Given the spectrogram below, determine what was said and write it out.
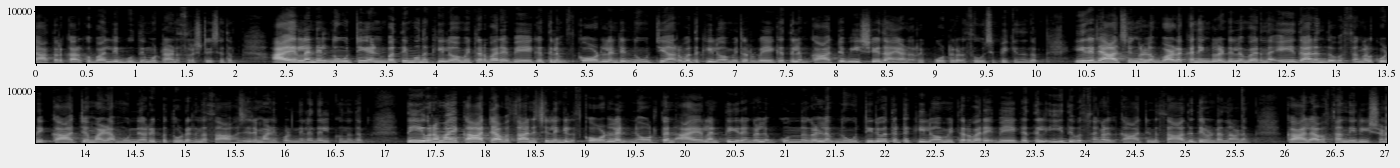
യാത്രക്കാർക്ക് വലിയ ബുദ്ധിമുട്ടാണ് സൃഷ്ടിച്ചത്. അയർലൻഡിൽ നൂറ്റി എൺപത്തിമൂന്ന് കിലോമീറ്റർ വരെ വേഗത്തിലും സ്കോട്ട്ലൻഡിൽ നൂറ്റി അറുപത് കിലോമീറ്റർ വേഗത്തിലും കാറ്റ് വീശിയതായാണ് റിപ്പോർട്ടുകൾ സൂചിപ്പിക്കുന്നത്. ഇരു രാജ്യങ്ങളിലും വടക്കൻ ഇംഗ്ലണ്ടിലും വരുന്ന ഏതാനും ദിവസങ്ങൾ കൂടി കാറ്റ് മഴ മുന്നറിയിപ്പ് തുടരുന്ന സാഹചര്യമാണ് ഇപ്പോൾ നിലനിൽക്കുന്നത്. തീവ്രമായ കാറ്റ് അവസാനിച്ചില്ലെങ്കിൽ സ്കോട്ട്ലൻഡ് നോർത്തേൺ അയർലൻഡ് തീരങ്ങളിലും കുന്നുകളിലും നൂറ്റി ഇരുപത്തെട്ട് കിലോമീറ്റർ വരെ വേഗത്തിൽ ഈ ദിവസങ്ങളിൽ കാറ്റിന് സാധ്യതയുണ്ടെന്നാണ് കാലാവസ്ഥാ നിരീക്ഷണ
